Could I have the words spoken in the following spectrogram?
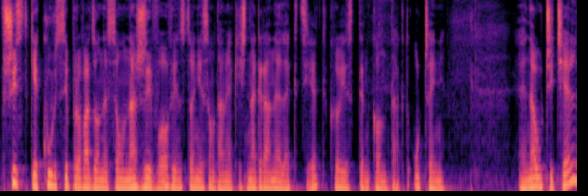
Wszystkie kursy prowadzone są na żywo, więc to nie są tam jakieś nagrane lekcje, tylko jest ten kontakt uczeń-nauczyciel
